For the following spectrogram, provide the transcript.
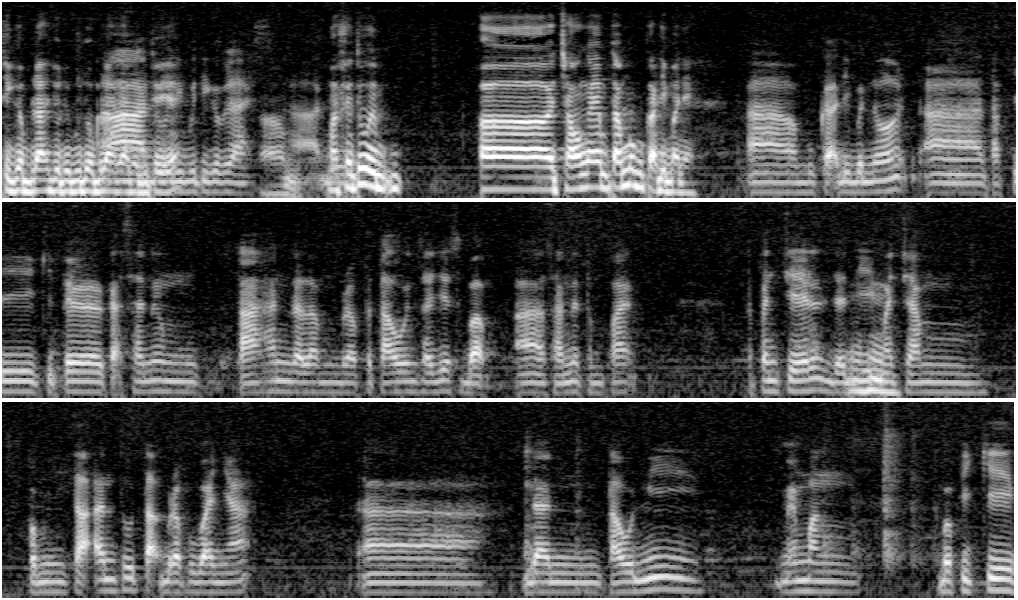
2013, 2012 kan ah, begitu ya? 2013. Um, Ah, masa tu uh, cawangan yang pertama buka di mana? ah, buka di Benut ah, tapi kita kat sana tahan dalam berapa tahun saja sebab ah, sana tempat terpencil jadi Mhm. macam permintaan tu tak berapa banyak. Uh, dan tahun ni memang berfikir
